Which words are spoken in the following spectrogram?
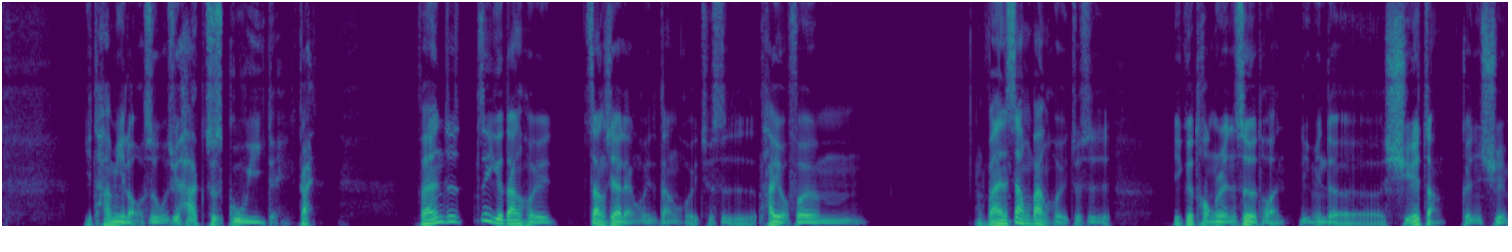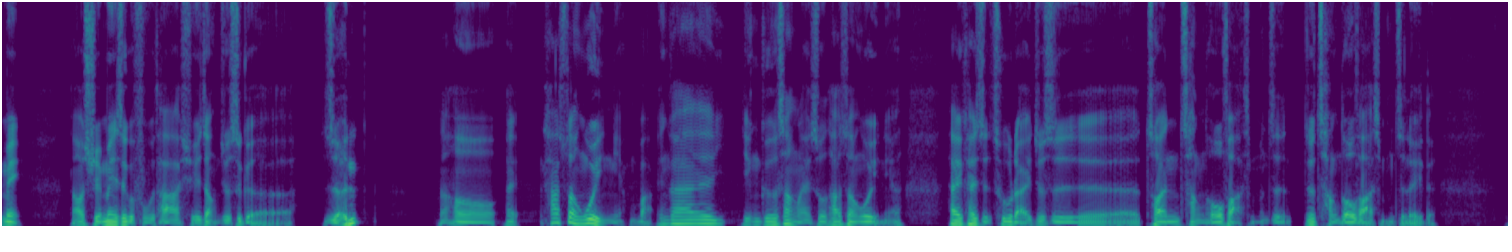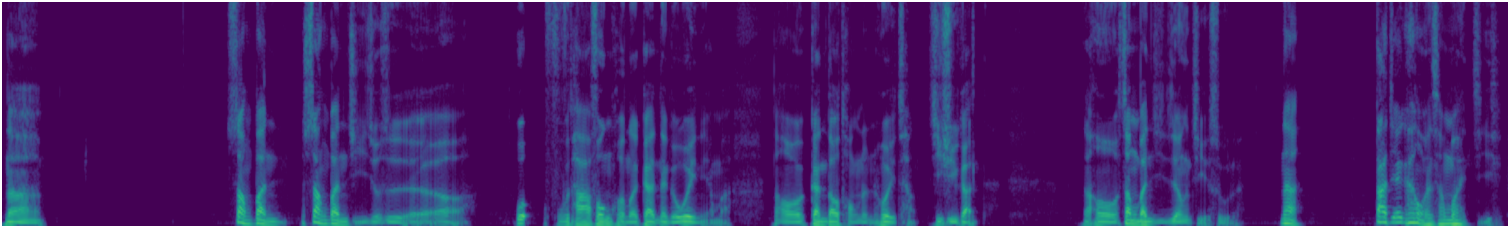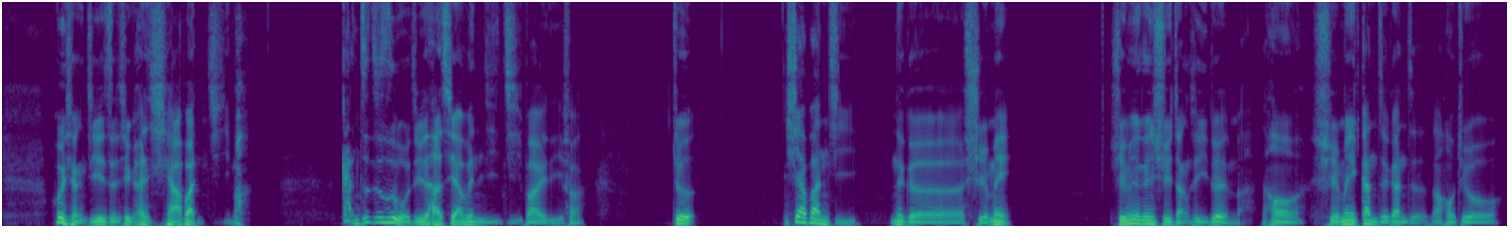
伊塔米老师，我觉得他就是故意的干。反正这这个当回上下两回的当回就是他有分，反正上半回就是。一个同人社团里面的学长跟学妹，然后学妹是个扶他，学长就是个人，然后哎，他算伪娘吧？应该严格上来说，他算伪娘。他一开始出来就是穿长头发什么之，就长头发什么之类的。那上半上半集就是呃，我扶他疯狂的干那个伪娘嘛，然后干到同人会场继续干。然后上半集就这样结束了。那大家看完上半集，会想接着去看下半集吗？干，这就是我觉得他下半集击败的地方。就下半集那个学妹，学妹跟学长是一对的嘛。然后学妹干着干着，然后就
